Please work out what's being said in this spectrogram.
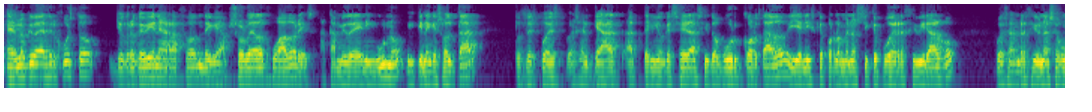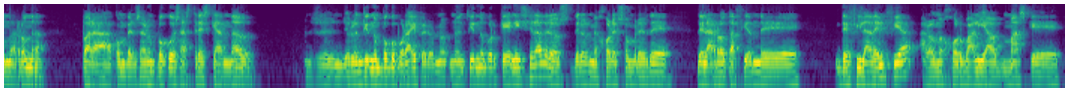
Es lo que iba a decir justo. Yo creo que viene a razón de que absorbe a dos jugadores a cambio de ninguno y tiene que soltar. Entonces, pues, pues el que ha, tenido que ser ha sido Burke cortado y Ennis, que por lo menos sí que puede recibir algo, pues han recibido una segunda ronda para compensar un poco esas tres que han dado. Entonces, Yo lo entiendo un poco por ahí, pero no, no entiendo por qué Ennis era de los, de los mejores hombres de, de la rotación de, de Filadelfia. A lo mejor valía más que,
